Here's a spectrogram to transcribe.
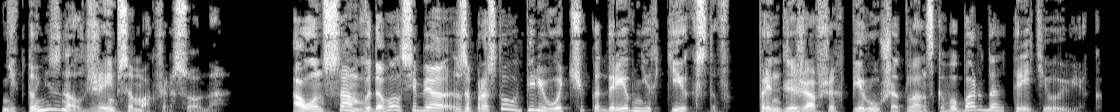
Никто не знал Джеймса Макферсона а он сам выдавал себя за простого переводчика древних текстов, принадлежавших перу шотландского барда третьего века.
